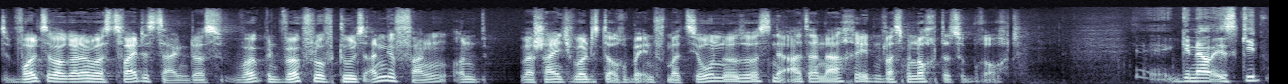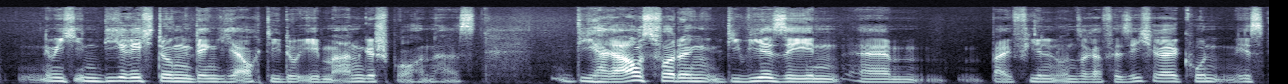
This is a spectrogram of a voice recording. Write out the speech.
Du wolltest aber gerade noch was Zweites sagen. Du hast mit Workflow-Tools angefangen und wahrscheinlich wolltest du auch über Informationen oder sowas in der Art danach reden, was man noch dazu braucht. Genau, es geht nämlich in die Richtung, denke ich, auch, die du eben angesprochen hast. Die Herausforderung, die wir sehen ähm, bei vielen unserer Versichererkunden, ist,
